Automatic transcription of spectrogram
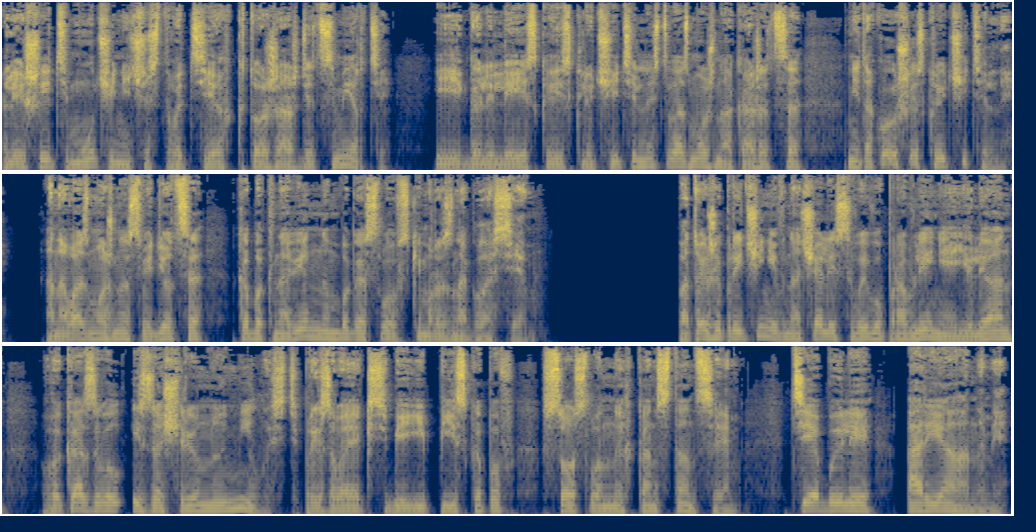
Лишить мученичества тех, кто жаждет смерти – и галилейская исключительность, возможно, окажется не такой уж исключительной. Она, возможно, сведется к обыкновенным богословским разногласиям. По той же причине в начале своего правления Юлиан выказывал изощренную милость, призывая к себе епископов, сосланных Констанцием. Те были арианами,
